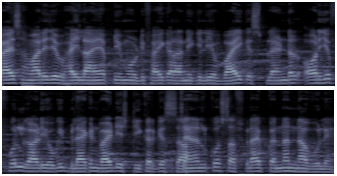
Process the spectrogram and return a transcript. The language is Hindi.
गाइस हमारे जो भाई लाए हैं अपनी मॉडिफाई कराने के लिए बाइक स्प्लेंडर और ये फुल गाड़ी होगी ब्लैक एंड वाइट स्टिकर के साथ चैनल को सब्सक्राइब करना ना भूलें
